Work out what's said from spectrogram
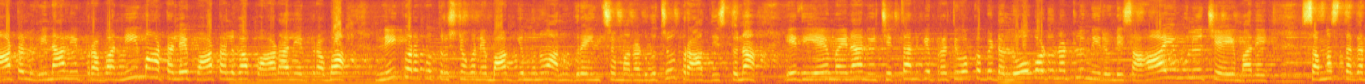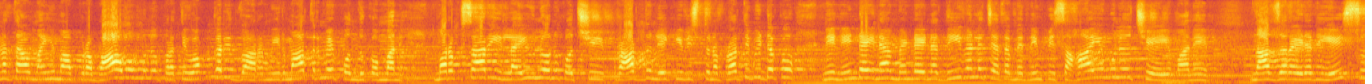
మాటలు వినాలి ప్రభ నీ మాటలే పాట పాటలుగా పాడాలి. ప్రభ నీ కొరకు తృష్ణకునే భాగ్యమును అనుగ్రహించమని అడుగుచు ప్రార్థిస్తున్నా. ఏది ఏమైనా నీ చిత్తానికి ప్రతి ఒక్క బిడ్డ లోబడునట్లు మీరు నీ సహాయములు చేయమని సమస్త ఘనత మహిమ ప్రభావములు ప్రతి ఒక్కరి ద్వారా మీరు మాత్రమే పొందుకోమని మరొకసారి ఈ లైవ్లోనికి వచ్చి ప్రార్థనలు ఏకీవిస్తున్న ప్రతి బిడ్డకు నీ నిండైన మెండైన దీవెనల చేత మీరు నింపి సహాయములు చేయమని నాజరైడని ఏసు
